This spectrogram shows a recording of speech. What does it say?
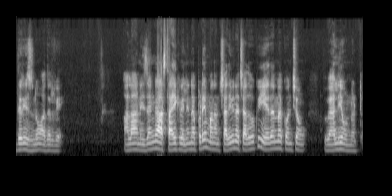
There is no other way అలా నిజంగా ఆ స్థాయికి వెళ్ళినప్పుడే మనం చదివిన చదువుకి ఏదన్నా కొంచెం వాల్యూ ఉన్నట్టు.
